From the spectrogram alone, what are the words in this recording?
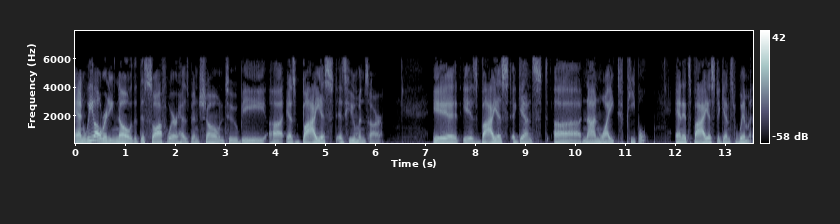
And we already know that this software has been shown to be uh, as biased as humans are. It is biased against uh, non white people, and it's biased against women.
